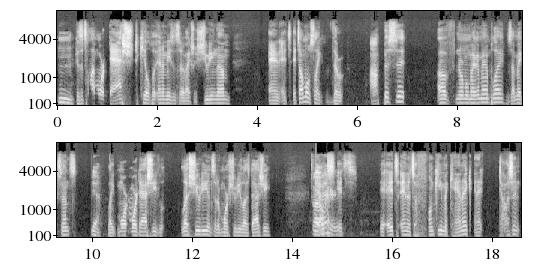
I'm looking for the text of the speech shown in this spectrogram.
Hmm. because it's a lot more dash to kill enemies instead of actually shooting them, and it's it's almost like the opposite of normal Mega Man play. Does that make sense? Yeah. Like more more dashy, less shooty instead of more shooty, less dashy. Oh, Yeah, I okay. It's it's and it's a funky mechanic, and it doesn't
